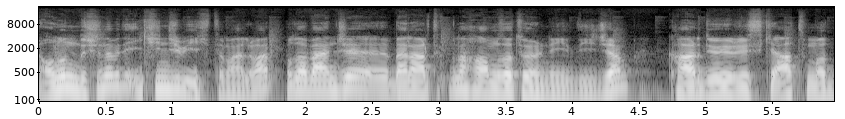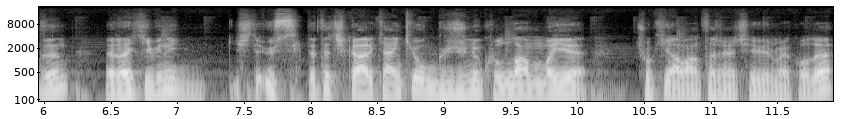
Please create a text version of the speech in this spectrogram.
Onun dışında bir de ikinci bir ihtimal var. Bu da bence e, ben artık buna Hamzat örneği diyeceğim. Kardiyoyu riske atmadığın rakibini işte üst siklete çıkarken ki o gücünü kullanmayı çok iyi avantajına çevirmek oluyor.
